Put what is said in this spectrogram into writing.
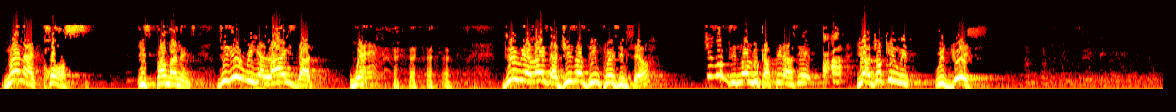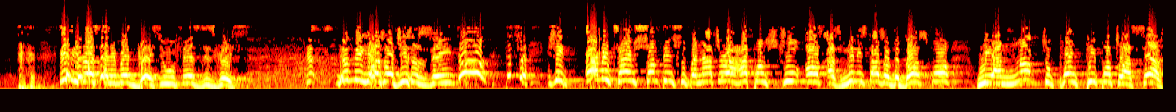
When I curse, is permanent. Do you realize that when Do you realize that Jesus didn't praise himself? Jesus did not look at Peter and say, ah, you are joking with, with grace. if you don't celebrate grace, you will face disgrace. You think that's what Jesus is saying? No. That's what, you see, every time something supernatural happens through us as ministers of the gospel, we are not to point people to ourselves.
